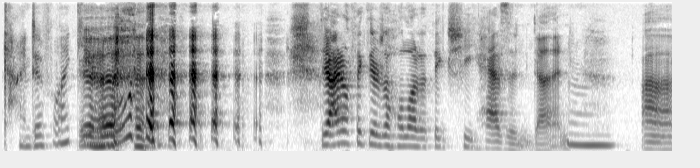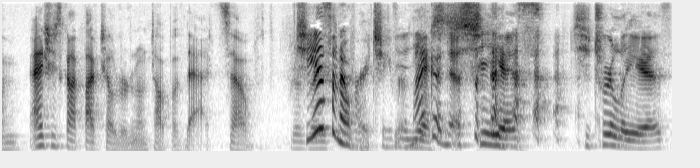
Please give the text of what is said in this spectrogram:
kind of like you. yeah, I don't think there's a whole lot of things she hasn't done. Mm. Um, and she's got five children on top of that. So she is an overachiever. My yes, goodness, she is. She truly is.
